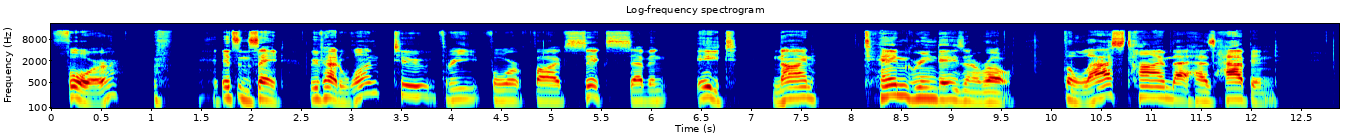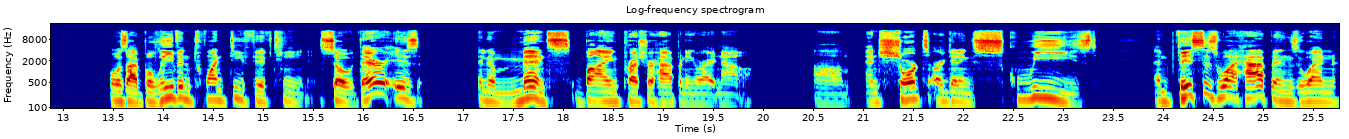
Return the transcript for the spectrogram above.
four. it's insane. We've had one, two, three, four, five, six, seven, eight, nine, ten green days in a row. The last time that has happened was, I believe, in 2015. So there is an immense buying pressure happening right now. Um, and shorts are getting squeezed and this is what happens when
